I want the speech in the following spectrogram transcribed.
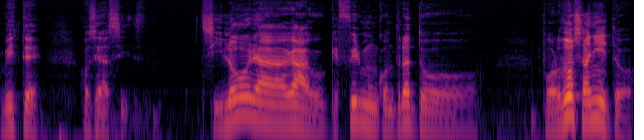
¿Viste? O sea, si, si logra Gago que firme un contrato por dos añitos,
